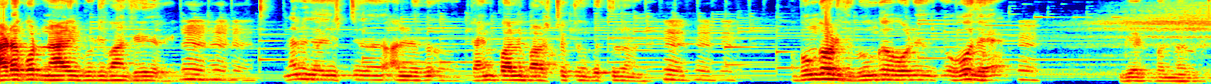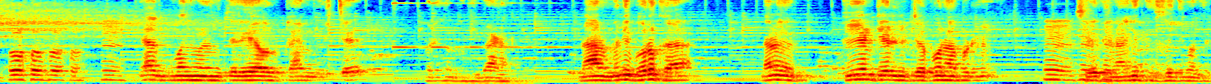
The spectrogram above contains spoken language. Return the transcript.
ಆರ್ಡರ್ ಕೊಟ್ಟು ನಾಳೆ ಡ್ಯೂಟಿ ಬಾ ಅಂತ ಹೇಳಿದ್ರಿ. ನನಗೆ ಇಷ್ಟು ಅಲ್ಲಿ ಟೈಮ್ ಪಾಲ್ ಭಾಳ ಸ್ಟ್ರಿಕ್ಟ್ ಗೊತ್ತಿಲ್ಲ ನನಗೆ. ಬುಂಗ ಹೊಡಿತು ಬುಂಗ ಹೊಡಿ ಹೋದೆ. ಗೇಟ್ ಬಂದ್ ಹ್ಮ್. ಯಾಕೆ ಬಂದ್ ಮಾಡಿ ಅಂತೇಳಿ ಅವ್ರ ಟೈಮ್ ಇಷ್ಟೇ ಬಡ್ಕೊಂಡು ಬೇಡ. ನಾನು ಮನೆ ಬರೋಕೆ ನನಗೆ ಪಿ ಎನ್ ಟಿ ಎಲ್ಲಿ ಟೆಲಿಫೋನ್ ಸೆಲೆಕ್ಷನ್ ಆಗಿದ್ದು ಸುದ್ದಿ ಬಂತು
